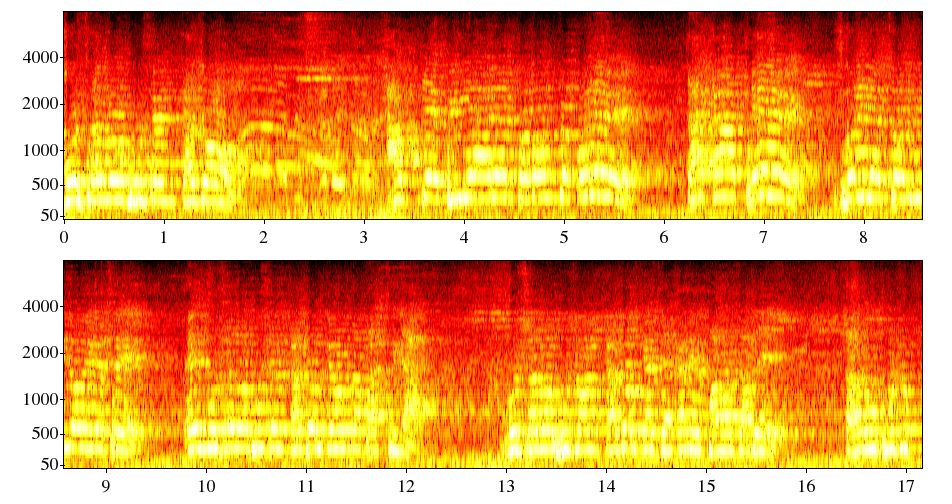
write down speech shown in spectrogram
মোশাররফ হোসেন কাজল। আপনি বিডিআরের তদন্ত করে টাকা খেয়ে শরীরে চর্বি জমে গেছে। এই মোশাররফ হোসেন কাজলকে আমরা পাচ্ছি না। মোশাররফ হোসেন কাজলকে যেখানে পাওয়া যাবে, তার উপযুক্ত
